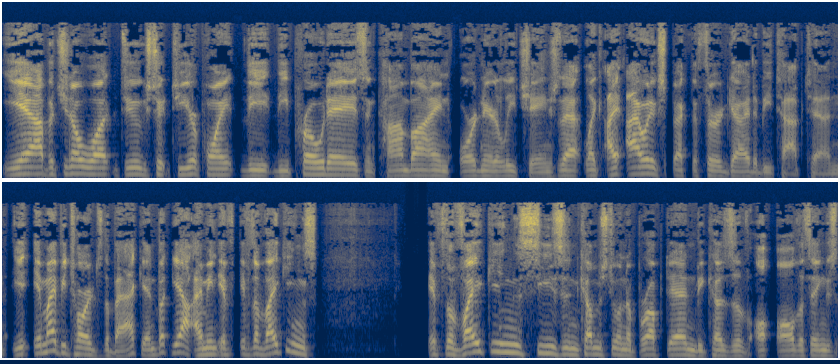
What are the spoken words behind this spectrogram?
Yeah, but you know what, Dukes? To, to, your point, the the pro days and combine ordinarily change that. Like I, I would expect the third guy to be top ten. It, it, might be towards the back end, but yeah, I mean, if if the Vikings, if the Vikings season comes to an abrupt end because of all, all the things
